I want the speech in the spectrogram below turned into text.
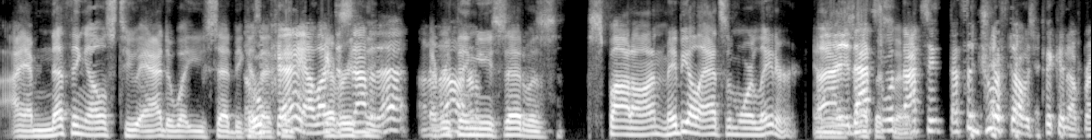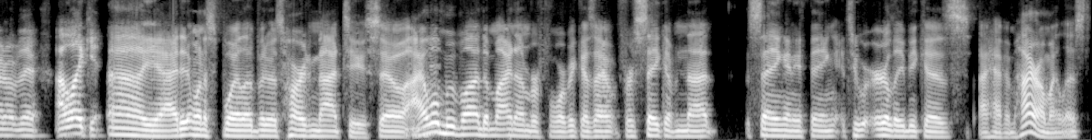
I have nothing else to add to what you said because I, okay, think I, like the sound of that. I know, Everything you said was spot on. Maybe I'll add some more later. Uh, that's episode. what that's it. That's the drift I was picking up right over there. I like it. Uh yeah, I didn't want to spoil it, but it was hard not to. So I Mhm. will move on to my number four because I, for sake of not saying anything too early, because I have him higher on my list.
